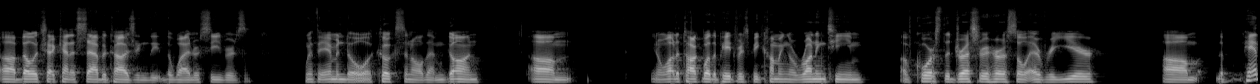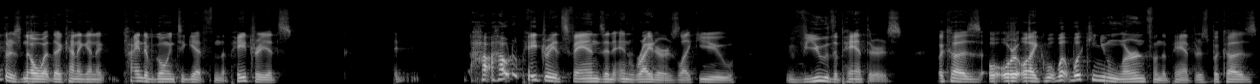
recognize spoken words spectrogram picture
Uh, Belichick kind of sabotaging the, the wide receivers with Amendola, Cooks, and all them gone. Um, you know, a lot of talk about the Patriots becoming a running team of course, the dress rehearsal every year. Um, the Panthers know what they're kind of going to kind of going to get from the Patriots. How, how do Patriots fans and, and writers like you view the Panthers? Because or, or like what what can you learn from the Panthers? Because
